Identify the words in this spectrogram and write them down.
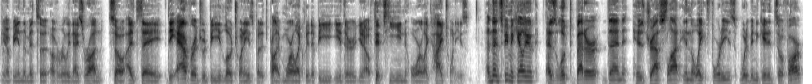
you know be in the midst of, of, a really nice run. So I'd say the average would be low 20s, but it's probably more likely to be either you know 15 or like high 20s. And then Svi Mykhailiuk has looked better than his draft slot in the late 40s would have indicated so far.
